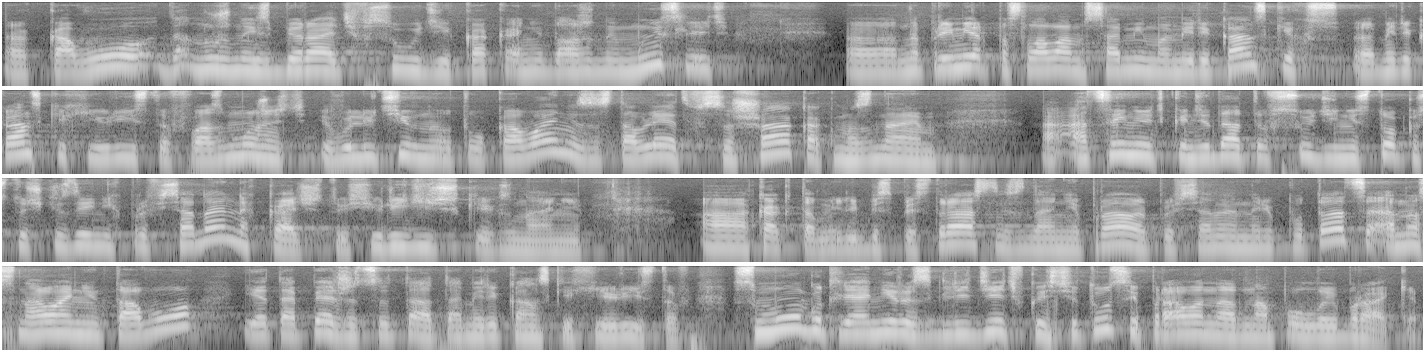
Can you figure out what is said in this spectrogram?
а кого нужно избирать в судьи, как они должны мыслить, Э, например, по словам самим американских, американских юристов, возможность эволютивного толкования заставляет в США, как мы знаем, оценивать кандидатов в судьи не столько с точки зрения их профессиональных качеств, то есть юридических знаний, а как там, или беспристрастность, знание права, профессиональная репутация, а на основании того, и это опять же цитата американских юристов, смогут ли они разглядеть в Конституции право на однополые браки.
